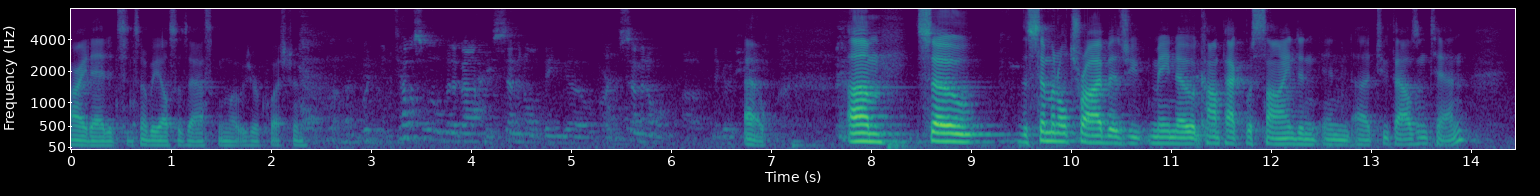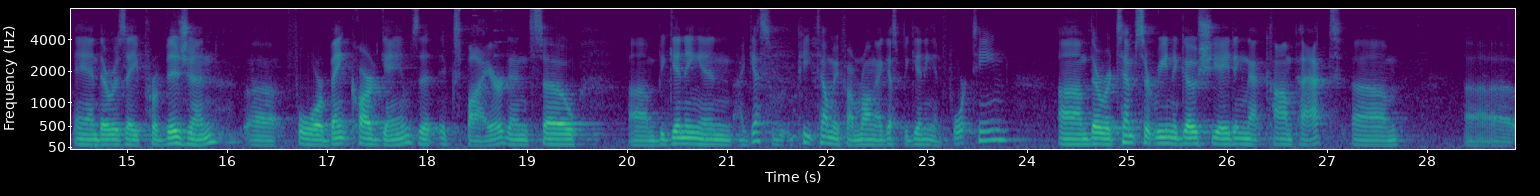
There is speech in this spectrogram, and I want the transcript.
All right, Ed, since nobody else is asking, what was your question? Would you Tell us a little bit about the Seminole bingo, or the Seminole uh, negotiation. Oh. Um, so the Seminole tribe, as you may know, a compact was signed in, in uh, 2010, and there was a provision uh, for bank card games that expired. And so, um, beginning in, I guess, Pete, tell me if I'm wrong, I guess beginning in 14, um, there were attempts at renegotiating that compact. Um, uh,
